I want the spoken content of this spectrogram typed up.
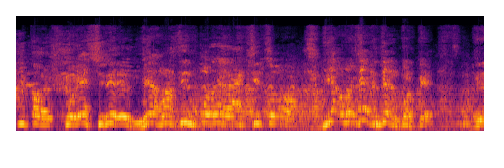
কি করে। রে মেলা দিন পরে রাখছি তো। মেলা দেন দেন করতে। এ,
